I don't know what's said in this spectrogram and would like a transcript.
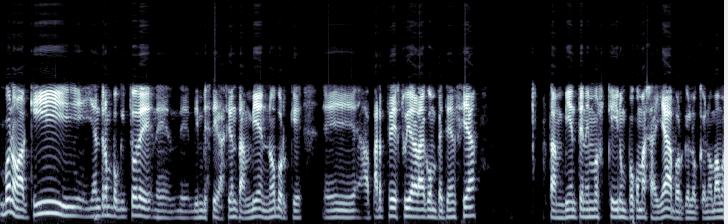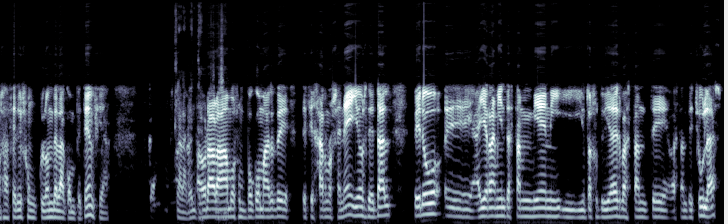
Bueno, aquí ya entra un poquito de, investigación también, ¿no? Porque eh, aparte de estudiar la competencia, también tenemos que ir un poco más allá, porque lo que no vamos a hacer es un clon de la competencia. Ahora hablábamos un poco más de, fijarnos en ellos, de tal, pero eh, hay herramientas también y, otras utilidades bastante, bastante chulas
